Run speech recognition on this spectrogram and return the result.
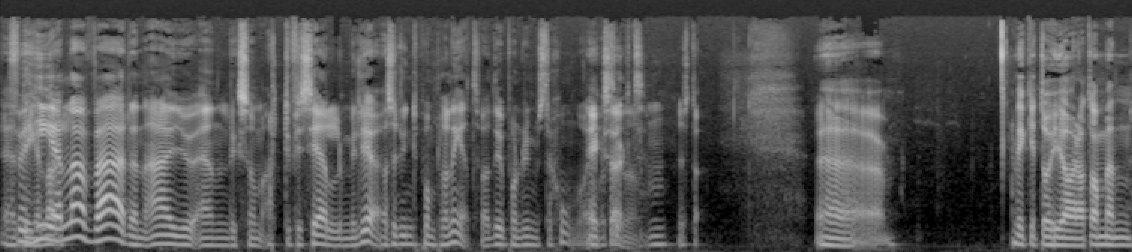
eh, för delar. hela världen är ju en liksom artificiell miljö, alltså det är inte på en planet va? Det är på en rymdstation va? Exakt. Mm, just det. Eh, vilket då gör att, ja men,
